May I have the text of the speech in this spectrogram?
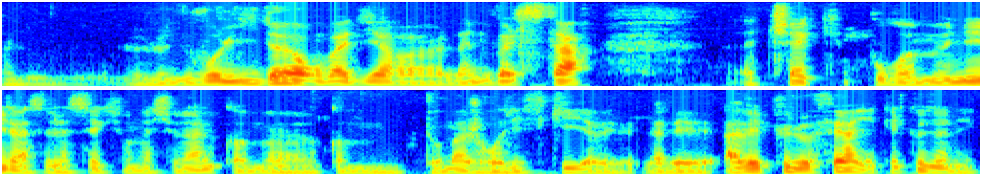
le, le nouveau leader, on va dire la nouvelle star tchèque pour mener la, la sélection nationale comme, euh, comme Tomasz Rosiski avait, avait, pu le faire il y a quelques années.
